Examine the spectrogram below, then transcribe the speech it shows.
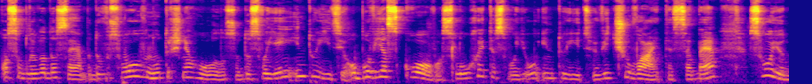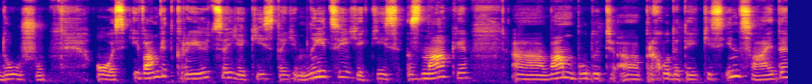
особливо до себе, до свого внутрішнього голосу, до своєї інтуїції. Обов'язково слухайте свою інтуїцію, відчувайте себе, свою душу. Ось, і вам відкриються якісь таємниці, якісь знаки, вам будуть приходити якісь інсайди.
